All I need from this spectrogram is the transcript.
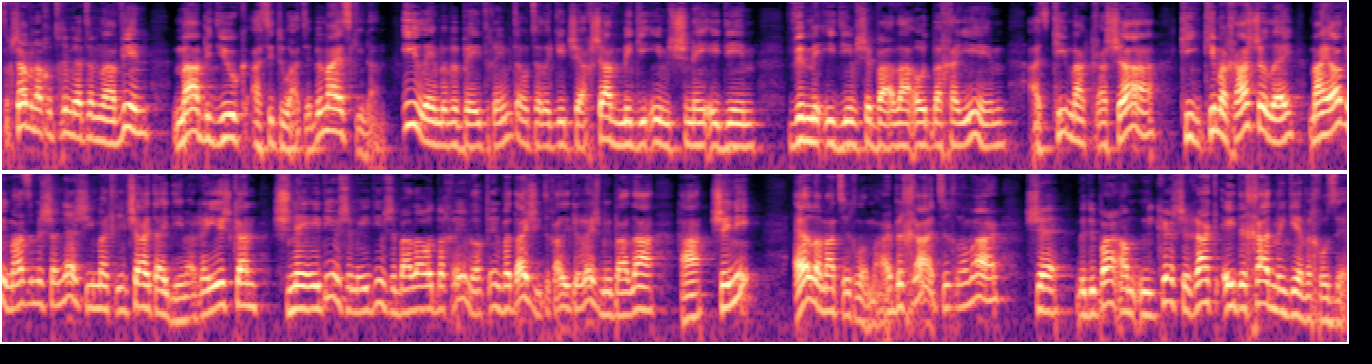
אז עכשיו אנחנו צריכים בעצם להבין מה בדיוק הסיטואציה, במה עסקינן. אילמה בבית חיים, אתה רוצה להגיד שעכשיו מגיעים שני עדים ומעידים שבעלה עוד בחיים, אז כי מכחשה, כי מכחשה לי, מה יאבי, מה זה משנה שהיא מכחישה את העדים? הרי יש כאן שני עדים שמעידים שבעלה עוד בחיים, ולכן ודאי שהיא צריכה להתגרש מבעלה השני. אלא מה צריך לומר? בכלל צריך לומר שמדובר על מקרה שרק עד אחד מגיע וחוזר,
